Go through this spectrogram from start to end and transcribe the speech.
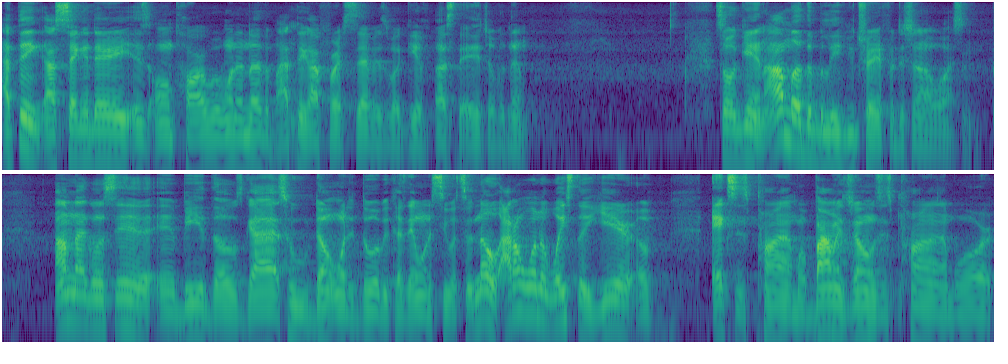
I think our secondary is on par with one another, but I think our front seven is what give us the edge over them. So again, I'm of the belief you trade for Deshaun Watson. I'm not gonna sit here and be those guys who don't want to do it because they want to see what's. No, I don't want to waste a year of X's prime or Byron Jones' prime or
